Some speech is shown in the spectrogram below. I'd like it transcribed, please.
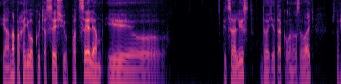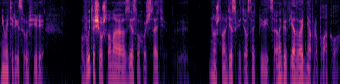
и она проходила какую-то сессию по целям, и э, специалист, давайте так его называть, чтобы не материться в эфире, вытащил, что она с детства хочет стать, э, ну, что она в детстве хотела стать певицей. Она говорит, я два дня проплакала.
